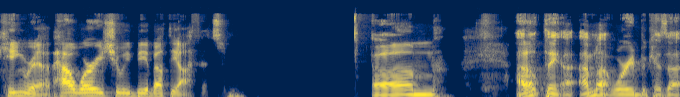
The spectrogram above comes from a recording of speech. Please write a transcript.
King Reb, how worried should we be about the offense? Um, I don't think I, I'm not worried because I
